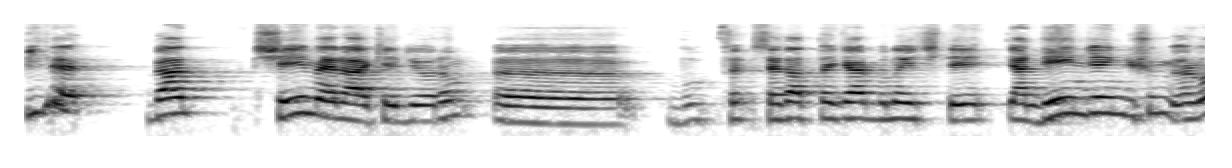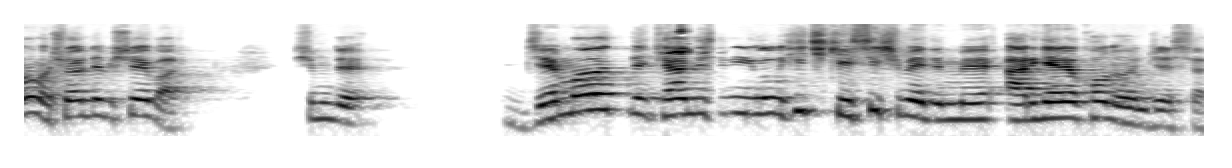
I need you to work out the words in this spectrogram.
Bir de ben şeyi merak ediyorum. E, bu Sedat Peker buna hiç de, yani değineceğini düşünmüyorum ama şöyle bir şey var. Şimdi cemaatle kendisinin yolu hiç kesişmedi mi Ergenekon öncesi?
